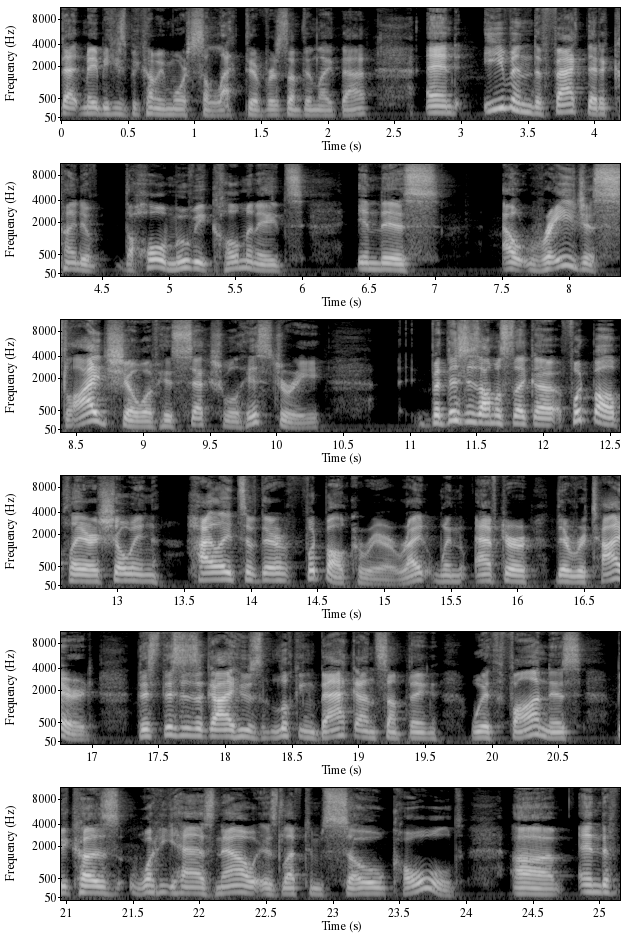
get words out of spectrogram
that maybe he's becoming more selective or something like that and even the fact that it kind of the whole movie culminates in this outrageous slideshow of his sexual history but this is almost like a football player showing highlights of their football career, right? When after they're retired, this this is a guy who's looking back on something with fondness because what he has now is left him so cold. Uh, and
